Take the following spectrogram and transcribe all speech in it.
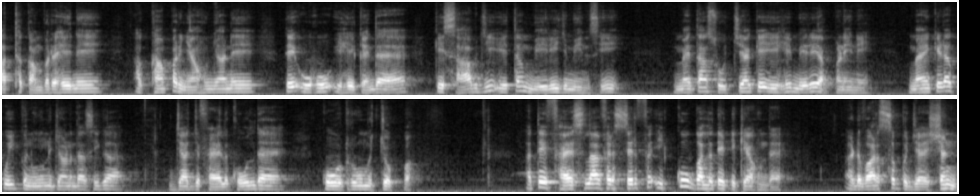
ਹੱਥ ਕੰਬ ਰਹੇ ਨੇ, ਅੱਖਾਂ ਭਰੀਆਂ ਹੋਈਆਂ ਨੇ ਤੇ ਉਹ ਇਹ ਕਹਿੰਦਾ ਹੈ ਕਿ ਸਾਹਿਬ ਜੀ, ਇਹ ਤਾਂ ਮੇਰੀ ਜ਼ਮੀਨ ਸੀ। ਮੈਂ ਤਾਂ ਸੋਚਿਆ ਕਿ ਇਹ ਮੇਰੇ ਆਪਣੇ ਨੇ। ਮੈਂ ਕਿਹੜਾ ਕੋਈ ਕਾਨੂੰਨ ਜਾਣਦਾ ਸੀਗਾ? ਜੱਜ ਫਾਈਲ ਖੋਲਦਾ ਹੈ, ਕੋਰਟ ਰੂਮ ਚੁੱਪ। ਅਤੇ ਫੈਸਲਾ ਫਿਰ ਸਿਰਫ ਇੱਕੋ ਗੱਲ ਤੇ ਟਿਕਿਆ ਹੁੰਦਾ ਹੈ। ਐਡਵਰਸ ਪੋਜੈਸ਼ਨ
